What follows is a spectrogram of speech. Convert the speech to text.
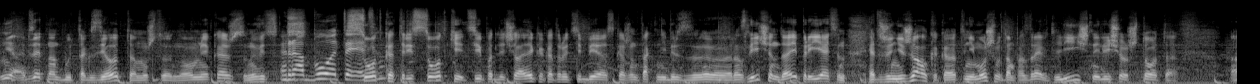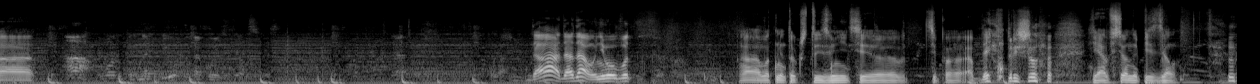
Не, обязательно надо будет так сделать, потому что, ну, мне кажется, ну ведь... Работает. Сотка, три сотки, типа для человека, который тебе, скажем так, не безразличен, да, и приятен. Это же не жалко, когда ты не можешь его там поздравить лично или еще что-то. А, А, он на такой сделал. Да, да, да, у него вот... А, вот мне только что, извините, э, типа, апдейт пришел. Я все напиздел.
